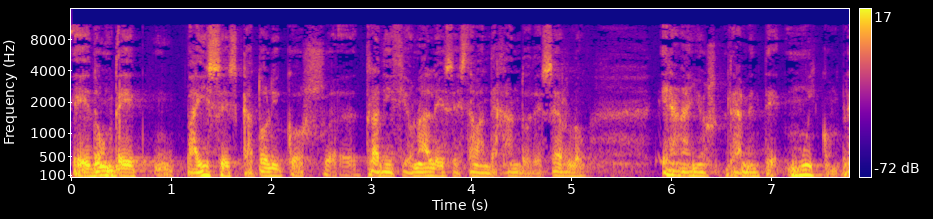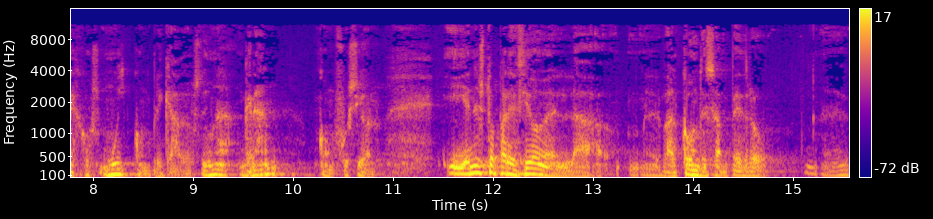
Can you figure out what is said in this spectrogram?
eh, donde países católicos eh, tradicionales estaban dejando de serlo. Eran años realmente muy complejos, muy complicados, de una gran confusión. Y en esto apareció en, el balcón de San Pedro, eh,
